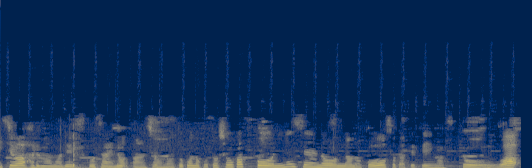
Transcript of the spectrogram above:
にちは、はるままです。5歳の男性の男の子と小学校2年生の女の子を育てています。今日は、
